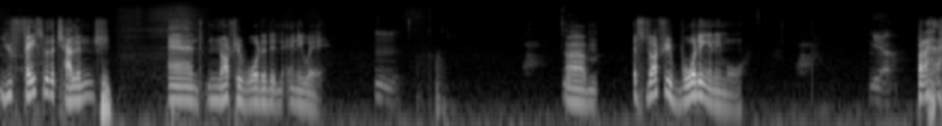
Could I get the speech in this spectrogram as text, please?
you faced with a challenge and not rewarded in any way. Mm. Um it's not rewarding anymore. Yeah. But I,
